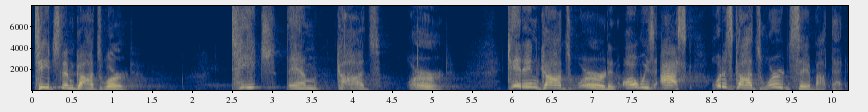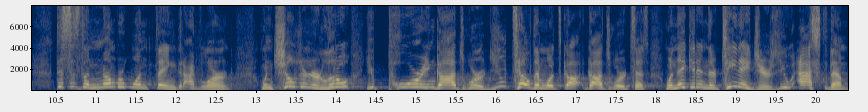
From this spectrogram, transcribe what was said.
teach them God's word. Teach them God's word. Get in God's word and always ask, what does God's word say about that? This is the number one thing that I've learned. When children are little, you pour in God's word. You tell them what God, God's word says. When they get in their teenage years, you ask them,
